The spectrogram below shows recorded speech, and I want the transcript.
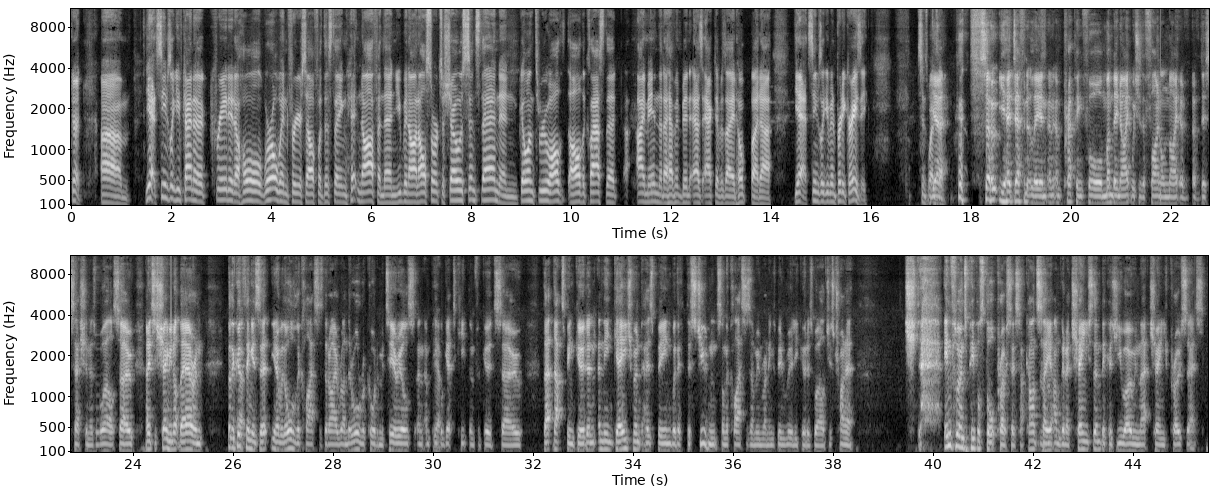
Good. Um, yeah, it seems like you've kind of created a whole whirlwind for yourself with this thing hitting off, and then you've been on all sorts of shows since then, and going through all all the class that I'm in that I haven't been as active as I had hoped. But uh, yeah, it seems like you've been pretty crazy since Wednesday. Yeah. so yeah, definitely, and, and, and, prepping for Monday night, which is the final night of, of this session as well. So, and it's a shame you're not there, and but the good yeah. thing is that you know with all of the classes that I run, they're all recorded materials, and, and people yeah. get to keep them for good. So that that's been good, and and the engagement has been with the students on the classes I've been running has been really good as well. Just trying to influence people's thought process. I can't say mm-hmm. I'm going to change them because you own that change process,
